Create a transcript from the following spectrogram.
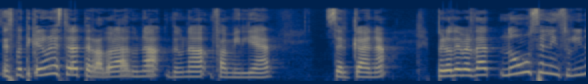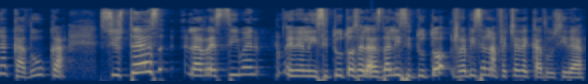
les platicaré una historia aterradora de una, de una familiar cercana, pero de verdad, no usen la insulina caduca. Si ustedes la reciben en el instituto, se las da el instituto, revisen la fecha de caducidad.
